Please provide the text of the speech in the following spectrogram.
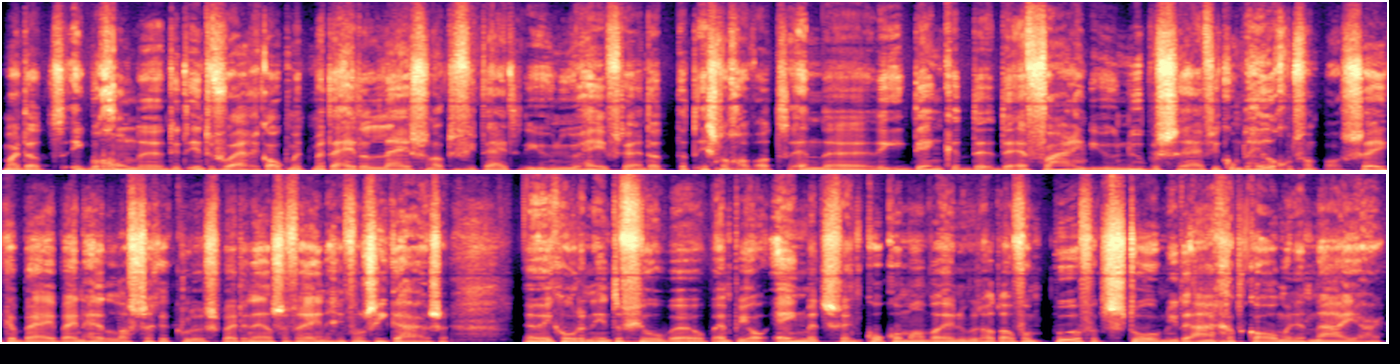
Maar dat, ik begon uh, dit interview eigenlijk ook met, met de hele lijst van activiteiten die u nu heeft. Hè. En dat, dat is nogal wat. En uh, ik denk de, de ervaring die u nu beschrijft, die komt heel goed van pas. Zeker bij, bij een hele lastige klus bij de Nederlandse Vereniging van Ziekenhuizen. Uh, ik hoorde een interview op NPO 1 met Sven Kokkelman, waarin u het had over een perfect storm die eraan gaat komen in het najaar.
